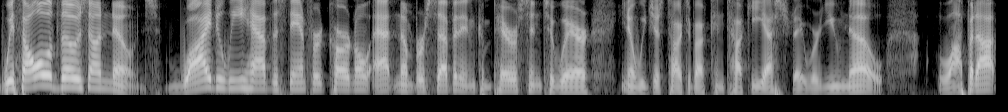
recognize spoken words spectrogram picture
with all of those unknowns, why do we have the Stanford Cardinal at number seven in comparison to where, you know, we just talked about Kentucky yesterday, where you know Lapadat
